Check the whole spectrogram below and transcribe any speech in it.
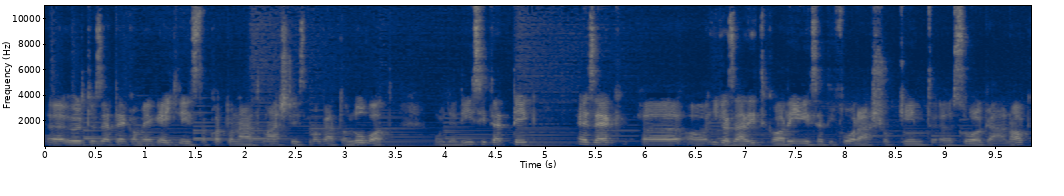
öltözetek, amelyek egyrészt a katonát, másrészt magát a lovat ugye díszítették, ezek a igazán ritka régészeti forrásokként szolgálnak,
